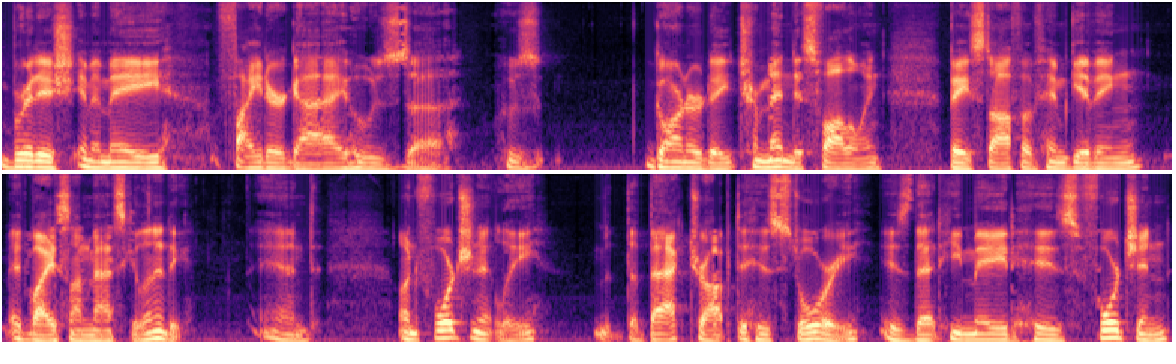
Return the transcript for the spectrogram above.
British MMA fighter guy who's uh, who's garnered a tremendous following based off of him giving advice on masculinity. And unfortunately, the backdrop to his story is that he made his fortune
